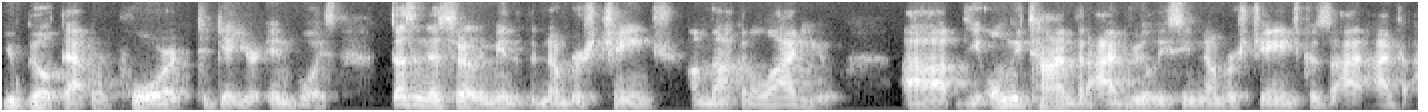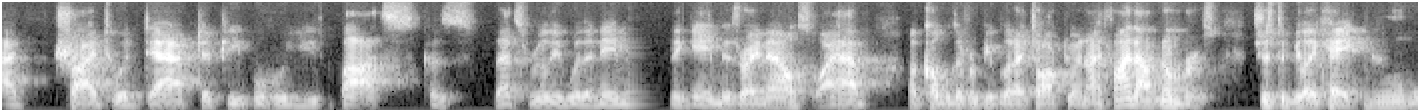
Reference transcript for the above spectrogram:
You built that rapport to get your invoice. Doesn't necessarily mean that the numbers change. I'm not going to lie to you. Uh, the only time that I've really seen numbers change because I've, I've tried to adapt to people who use bots because that's really where the name of the game is right now. So I have a couple different people that I talk to and I find out numbers just to be like, hey, mm-hmm.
